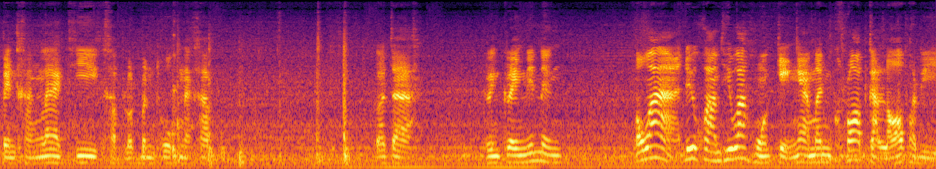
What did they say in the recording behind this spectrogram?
เป็นครั้งแรกที่ขับรถบรรทุกนะครับ ก็จะเกรงๆนิดนึง เพราะว่าด้วยความที่ว่าหัวเก๋งอะมันครอบกับล้อพอดี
